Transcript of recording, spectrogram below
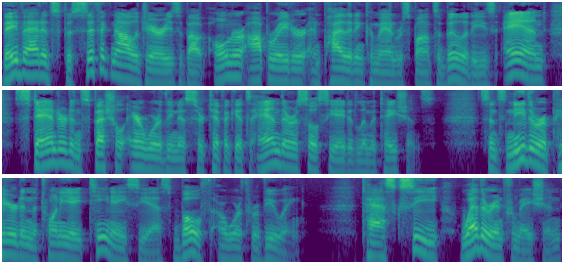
they've added specific knowledge areas about owner, operator, and pilot in command responsibilities, and standard and special airworthiness certificates and their associated limitations. Since neither appeared in the 2018 ACS, both are worth reviewing. Task C, weather information,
